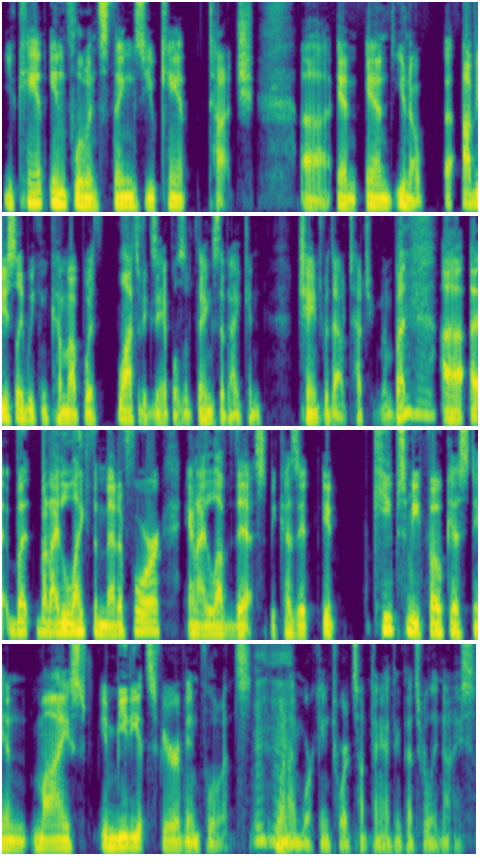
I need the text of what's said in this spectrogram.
you can't influence things you can't touch uh, and and you know uh, obviously we can come up with lots of examples of things that i can change without touching them but Mhm. uh, uh, but but I like the metaphor, and I love this because it it keeps me focused in my immediate sphere of influence when Mhm. I'm working towards something. I think that's really nice.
